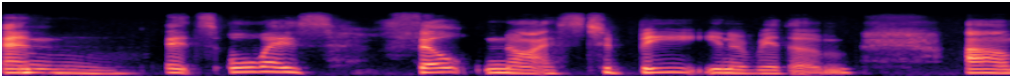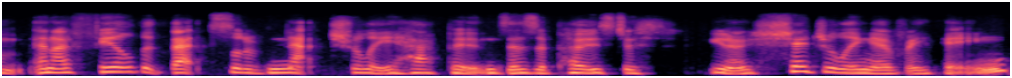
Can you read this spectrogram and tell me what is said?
and Mm. it's always felt nice to be in a rhythm um, and i feel that that sort of naturally happens as opposed to you know scheduling everything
